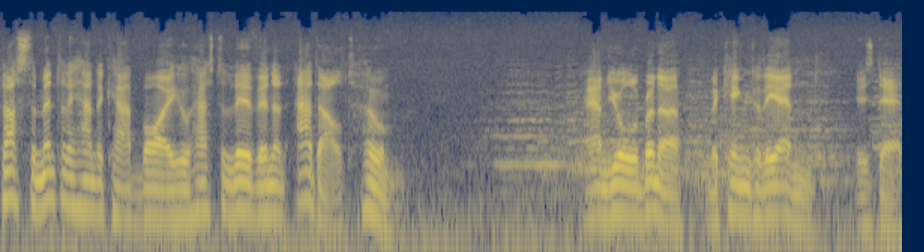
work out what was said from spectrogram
Plus, the mentally handicapped boy who has to live in an adult home. And Yul Brynner, the king to the end, is dead.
